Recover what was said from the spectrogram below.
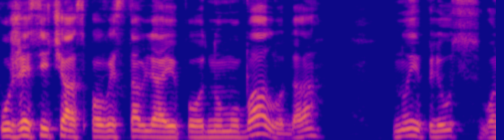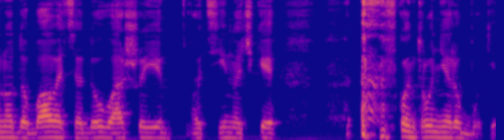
уже зараз повиставляю по одному балу, да? ну і плюс воно додається до вашої оціночки в контрольній роботі.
